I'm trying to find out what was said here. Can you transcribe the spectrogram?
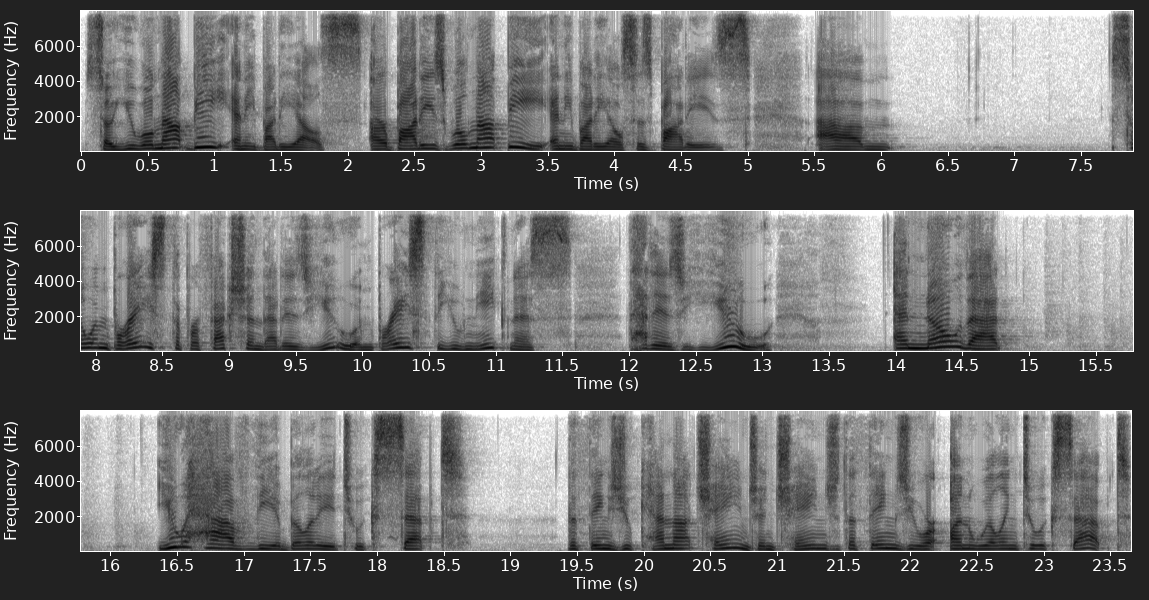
So you will not be anybody else. Our bodies will not be anybody else's bodies. Um, so embrace the perfection that is you, embrace the uniqueness that is you, and know that you have the ability to accept the things you cannot change and change the things you are unwilling to accept.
